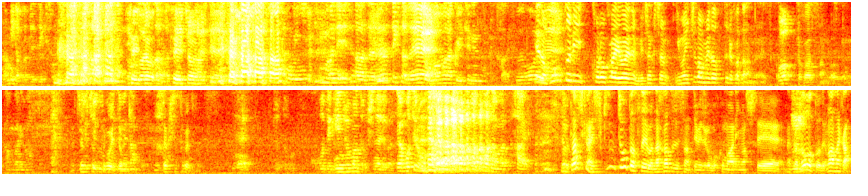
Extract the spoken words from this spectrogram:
涙が出てきそうな。成長高橋さんが成長してて。コミュニティマネージャーでやってきたね。まもなく1年になってはいすごい、けね、ど本当にこの界隈でめちゃくちゃ今一番目立ってる方なんじゃないですか。お。高橋さんがめ頑張ります。ちゃくちゃすごいと思う。めちゃくちゃすごいと思います。ね。ちょっとここで現状満足しないでください。いやもちろん。まだまだまだはい。でも確かに資金調達といえば中辻さんってイメージが僕もありましてなんかノートで、まあなんか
